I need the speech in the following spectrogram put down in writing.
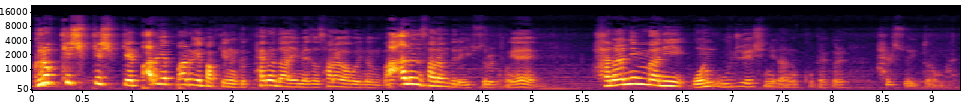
그렇게 쉽게 쉽게 빠르게 빠르게 바뀌는 그 패러다임에서 살아가고 있는 많은 사람들의 입술을 통해 하나님만이 온 우주의 신이라는 고백을 할 수 있도록 만들어요.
